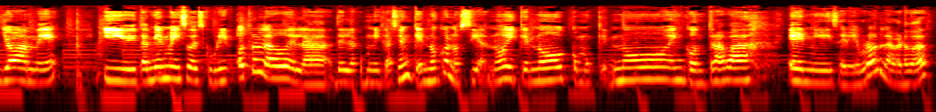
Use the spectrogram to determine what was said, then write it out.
yo amé y también me hizo descubrir otro lado de la, de la comunicación que no conocía, ¿no? Y que no, como que no encontraba en mi cerebro, la verdad.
